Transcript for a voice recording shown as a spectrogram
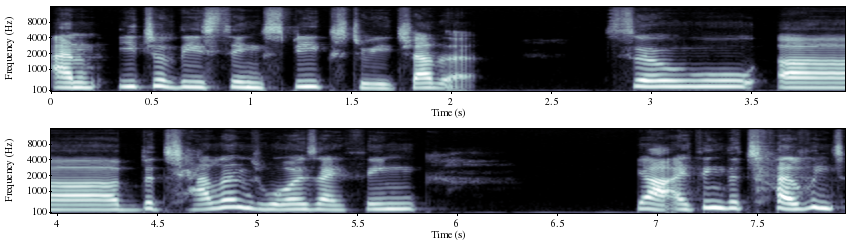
And each of these things speaks to each other. So uh, the challenge was, I think, yeah, I think the challenge,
